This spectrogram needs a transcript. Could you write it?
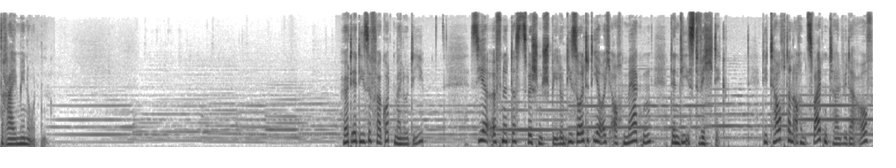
drei Minuten. Hört ihr diese Fagottmelodie? Sie eröffnet das Zwischenspiel und die solltet ihr euch auch merken, denn die ist wichtig. Die taucht dann auch im zweiten Teil wieder auf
